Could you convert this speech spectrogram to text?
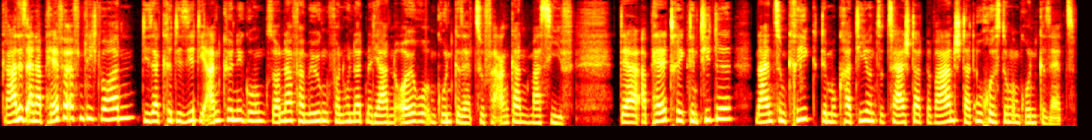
Gerade ist ein Appell veröffentlicht worden. Dieser kritisiert die Ankündigung, Sondervermögen von 100 Milliarden Euro im Grundgesetz zu verankern, massiv. Der Appell trägt den Titel Nein zum Krieg, Demokratie und Sozialstaat bewahren statt Hochrüstung im Grundgesetz.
